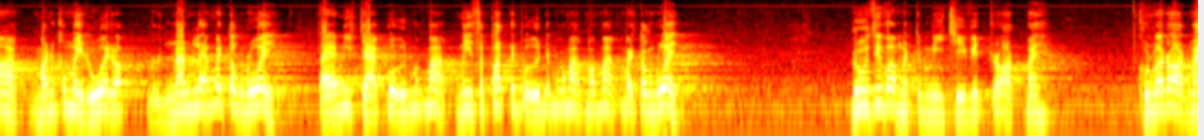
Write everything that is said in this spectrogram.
มาก ๆ มันก็ไม่รวยหรอกนั่นแหละไม่ต้องรวย แต่มีแจกผู้อื่นมาก ๆ มีสะพัดให้ผู้อื่นได้มาก ๆ มาก ๆ ไม่ต้องรวย ดูที่ว่ามันจะมีชีวิตรอดไหม คุณว่ารอดไหม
